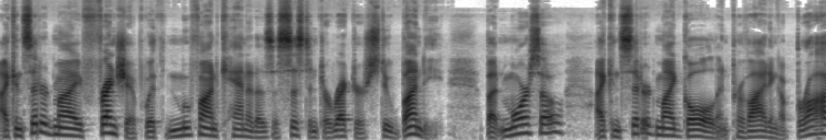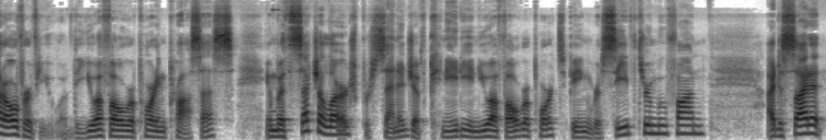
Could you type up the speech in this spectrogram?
I considered my friendship with MUFON Canada's assistant director, Stu Bundy, but more so, I considered my goal in providing a broad overview of the UFO reporting process, and with such a large percentage of Canadian UFO reports being received through MUFON, I decided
